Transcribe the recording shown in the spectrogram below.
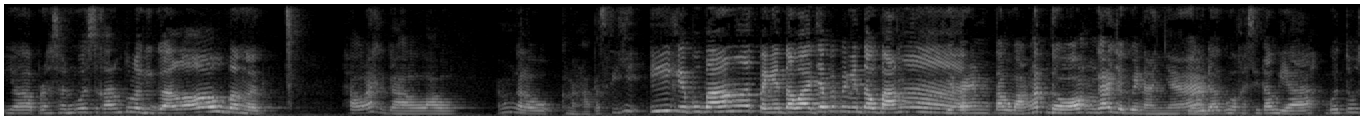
ya perasaan gue sekarang tuh lagi galau banget Halah galau Emang galau kenapa sih? Ih kepo banget, pengen tahu aja apa pengen tahu banget? Ya pengen tahu banget dong, enggak aja gue nanya. Ya udah gue kasih tahu ya, gue tuh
